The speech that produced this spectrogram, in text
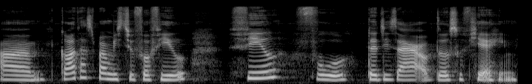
Um, God has promised to fulfill, feel full the desire of those who fear Him.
